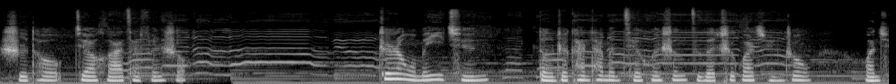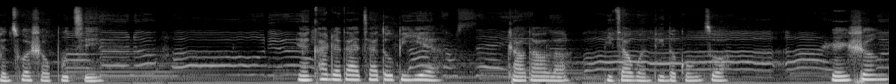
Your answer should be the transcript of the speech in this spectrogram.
石头就要和阿菜分手，这让我们一群。等着看他们结婚生子的吃瓜群众，完全措手不及。眼看着大家都毕业，找到了比较稳定的工作，人生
